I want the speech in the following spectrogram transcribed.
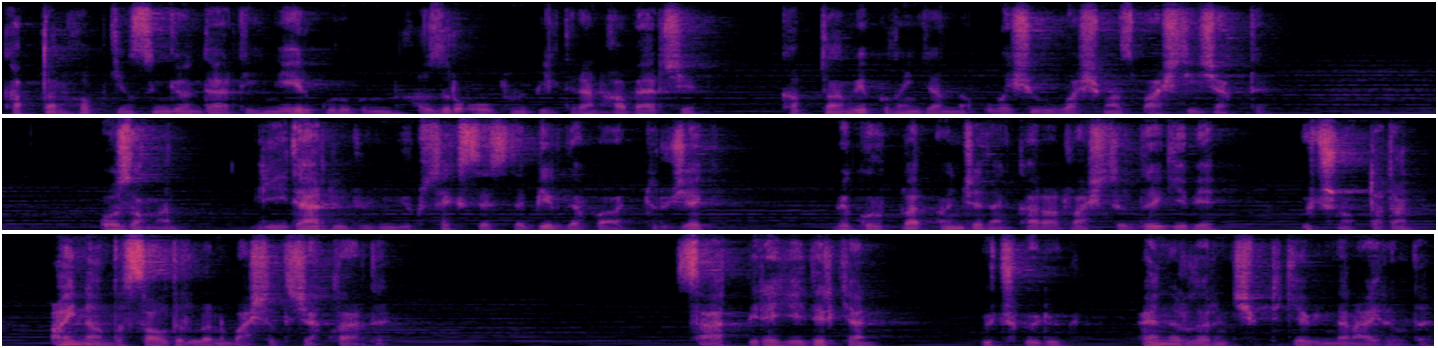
Kaptan Hopkins'ın gönderdiği nehir grubunun hazır olduğunu bildiren haberci, Kaptan Whipple'ın yanına ulaşır ulaşmaz başlayacaktı. O zaman lider düdüğünü yüksek sesle bir defa öttürecek ve gruplar önceden kararlaştırdığı gibi üç noktadan aynı anda saldırılarını başlatacaklardı. Saat 1'e gelirken üç bölük Fenner'ların çiftlik evinden ayrıldı.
